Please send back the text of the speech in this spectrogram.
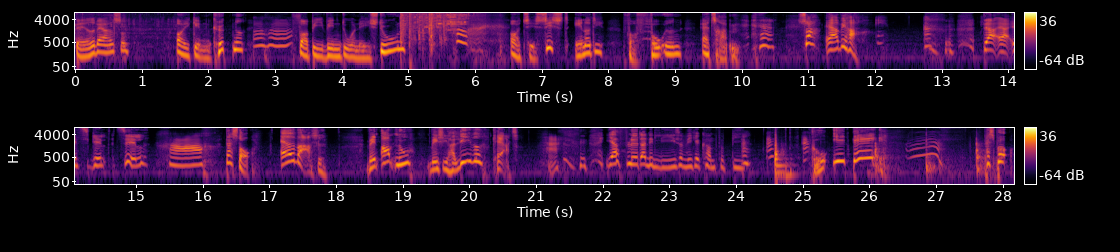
badeværelset og igennem køkkenet, forbi vinduerne i stuen, og til sidst ender de for foden af trappen. Så er vi her. Der er et skilt til. Ha. Der står, advarsel. Vend om nu, hvis I har livet kært. Jeg flytter det lige, så vi kan komme forbi. God idé. Pas på,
